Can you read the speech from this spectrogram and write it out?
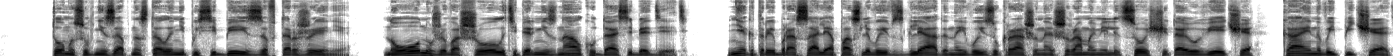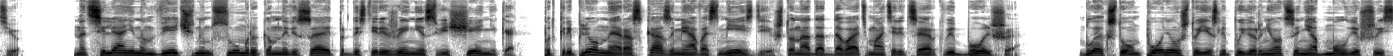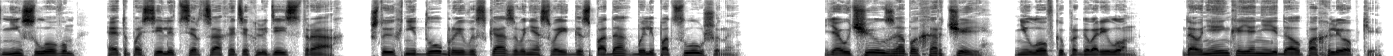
Томасу внезапно стало не по себе из-за вторжения. Но он уже вошел и теперь не знал, куда себя деть. Некоторые бросали опасливые взгляды на его изукрашенное шрамами лицо, считая увечья каиновой печатью. Над селянином вечным сумраком нависает предостережение священника, подкрепленное рассказами о возмездии, что надо отдавать матери церкви больше – Блэкстоун понял, что если повернется, не обмолвившись ни словом, это поселит в сердцах этих людей страх, что их недобрые высказывания о своих господах были подслушаны. «Я учуял запах харчей», — неловко проговорил он. «Давненько я не едал похлебки».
